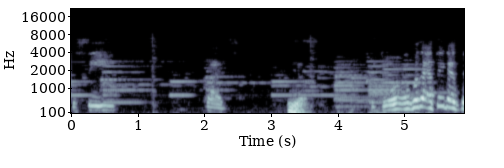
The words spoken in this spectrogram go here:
to see Christ. Yes. Well, I think that's the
